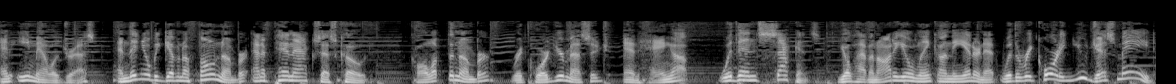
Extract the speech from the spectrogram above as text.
and email address, and then you'll be given a phone number and a PIN access code. Call up the number, record your message, and hang up. Within seconds, you'll have an audio link on the internet with a recording you just made.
